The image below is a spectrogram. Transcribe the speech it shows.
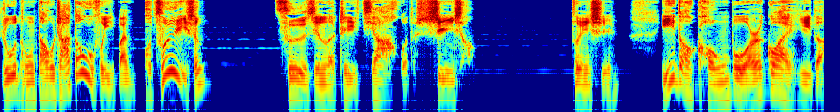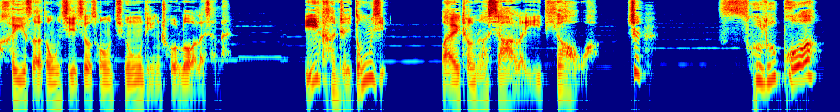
如同刀扎豆腐一般，噗呲一声，刺进了这家伙的身上。顿时，一道恐怖而怪异的黑色东西就从穹顶处落了下来。一看这东西，白程程吓了一跳啊！这，索罗婆。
